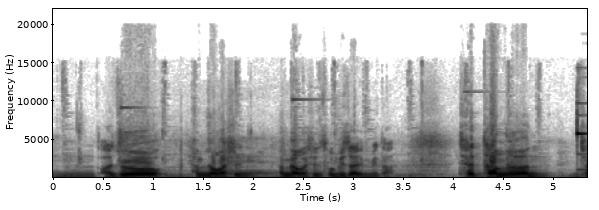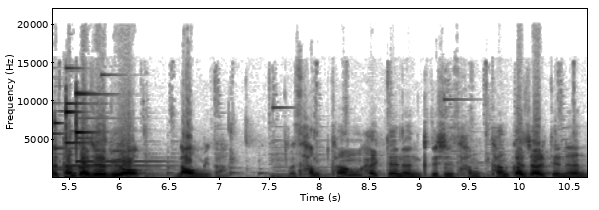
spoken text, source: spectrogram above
음, 아주 현명하신 네. 현명하신 소비자입니다. 재탕은 재탕까지 해도요 나옵니다. 삼탕 할 때는 그 대신 삼탕까지 할 때는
